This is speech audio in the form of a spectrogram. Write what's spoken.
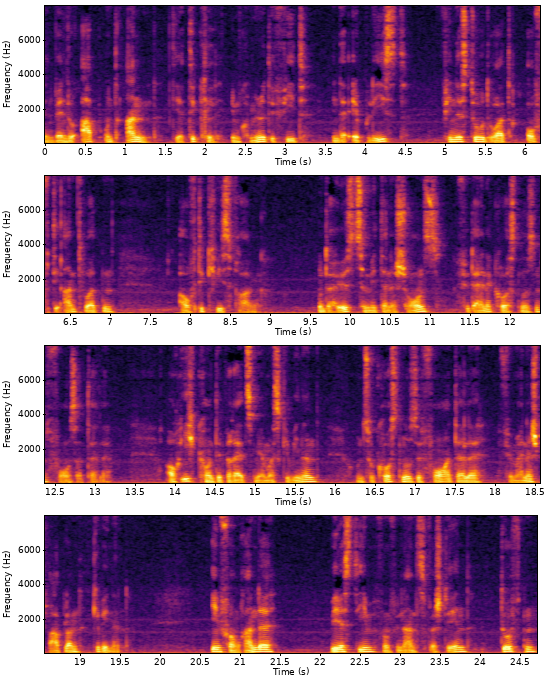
denn wenn du ab und an die Artikel im Community Feed in der App liest, findest du dort oft die Antworten auf die Quizfragen und erhöhst somit deine Chance für deine kostenlosen Fondsanteile. Auch ich konnte bereits mehrmals gewinnen und so kostenlose Fondsanteile für meinen Sparplan gewinnen. Info am Rande, wir als Team von Finanzen verstehen durften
